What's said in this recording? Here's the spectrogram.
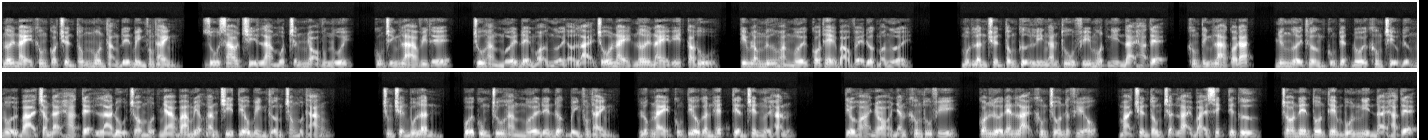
nơi này không có truyền thống môn thẳng đến bình phong thành, dù sao chỉ là một chấn nhỏ vùng núi, cũng chính là vì thế, chu hằng mới để mọi người ở lại chỗ này, nơi này ít cao thủ, kim long nữ hoàng mới có thể bảo vệ được mọi người. Một lần truyền tống cự ly ngắn thu phí một nghìn đại hà tệ, không tính là quá đắt, nhưng người thường cũng tuyệt đối không chịu đựng nổi ba trăm đại hà tệ là đủ cho một nhà ba miệng ăn chi tiêu bình thường trong một tháng. Trung truyền bốn lần, cuối cùng chu hằng mới đến được bình phong thành, lúc này cũng tiêu gần hết tiền trên người hắn. Tiểu hỏa nhỏ nhắn không thu phí, con lừa đen lại không trốn được phiếu, mà truyền tống trận lại bài xích tiên cư, cho nên tốn thêm bốn nghìn đại hà tệ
